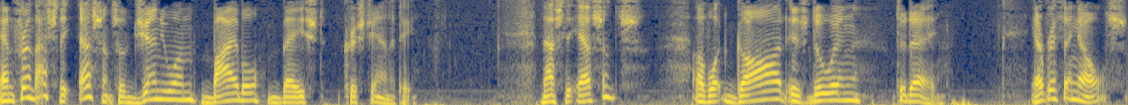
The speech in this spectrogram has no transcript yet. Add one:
And friend, that's the essence of genuine Bible based Christianity. That's the essence of what God is doing today. Everything else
